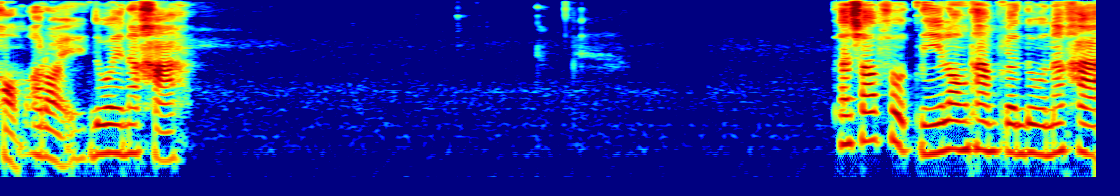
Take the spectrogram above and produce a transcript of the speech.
หอมอร่อยด้วยนะคะ ถ้าชอบสูตรนี้ลองทำกันดูนะคะ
